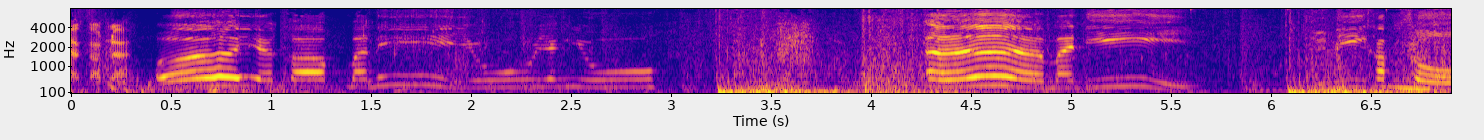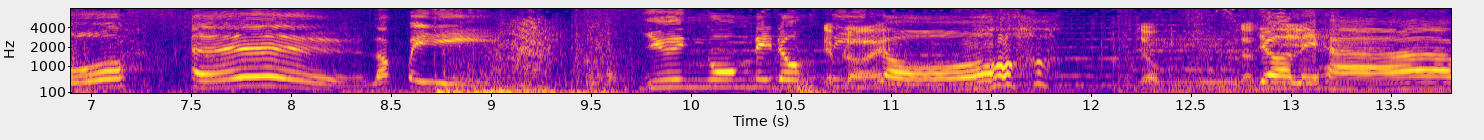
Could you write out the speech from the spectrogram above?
แล้วกลับแล้วเอ้ยอย่ากลับมานี่อยู่ยังอยู่ เออมาดิอยู่นี่ครับโส เออล็อกไปดิยืนงงในดงตีเหรอจบแล้วยอดเลยครับ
